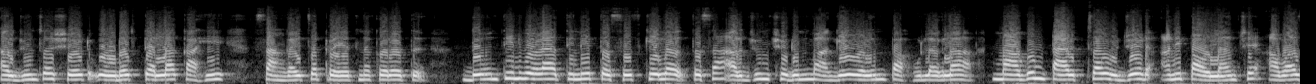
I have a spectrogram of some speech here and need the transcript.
अर्जुनचा शर्ट ओढत त्याला काही सांगायचा प्रयत्न करत दोन तीन वेळा तिने तसंच केलं तसा अर्जुन चिडून मागे वळून पाहू लागला. मागून टार्चचा उजेड आणि पावलांचे आवाज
